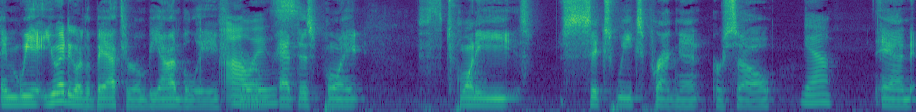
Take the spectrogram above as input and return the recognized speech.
and we you had to go to the bathroom beyond belief. Always. at this point, twenty six weeks pregnant or so, yeah. and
